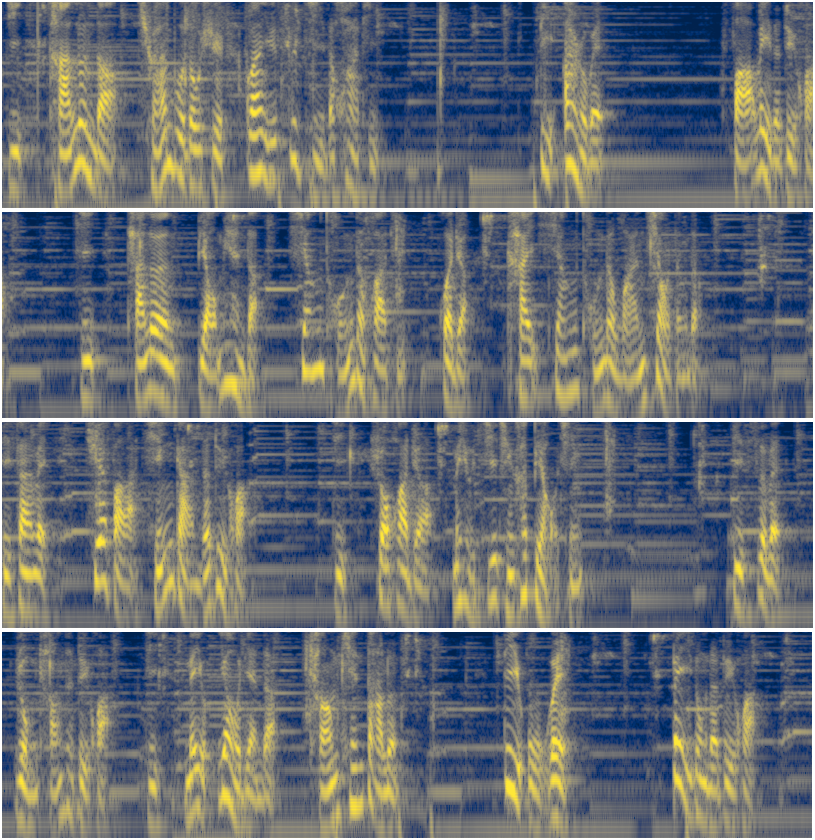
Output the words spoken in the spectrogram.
即谈论的全部都是关于自己的话题。第二位，乏味的对话，即谈论表面的相同的话题，或者开相同的玩笑等等。第三位，缺乏情感的对话，即说话者没有激情和表情。第四位，冗长的对话，即没有要点的长篇大论。第五位，被动的对话，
